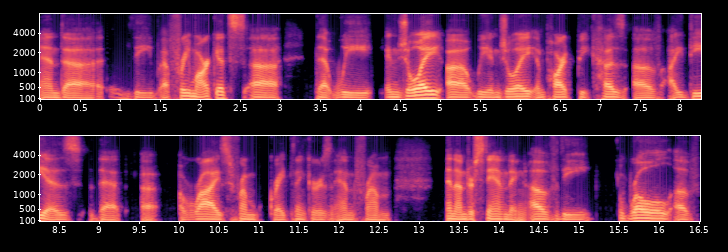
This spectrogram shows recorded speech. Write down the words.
and uh, the uh, free markets uh, that we enjoy. Uh, we enjoy in part because of ideas that uh, arise from great thinkers and from an understanding of the role of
